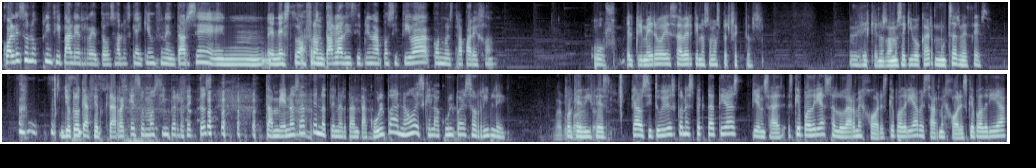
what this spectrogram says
¿cuáles son los principales retos a los que hay que enfrentarse en, en esto, afrontar la disciplina positiva con nuestra pareja? Uf, el primero es saber que no somos perfectos. Es decir, que nos vamos a equivocar muchas veces. Yo creo que aceptar que somos imperfectos también nos hace no tener tanta culpa, ¿no? Es que la culpa es horrible. Porque dices, claro, si tú vives con expectativas, piensas, es que podría saludar mejor, es que podría besar mejor, es que podría,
